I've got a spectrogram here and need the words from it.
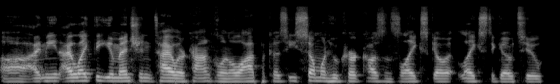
Uh, I mean, I like that you mentioned Tyler Conklin a lot because he's someone who Kirk Cousins likes go likes to go to.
